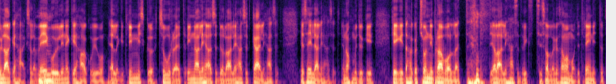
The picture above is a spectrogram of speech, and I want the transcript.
ülakeha, eks ole, mhm. veekujuline kehakuju, jällegi trimmis kõht, suured rinnalihased, õlalihased, käelihased ja seljalihased ja noh, muidugi keegi ei taha ka Johnny Bravo olla, et, et jalalihased võiksid siis olla ka samamoodi treenitud.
